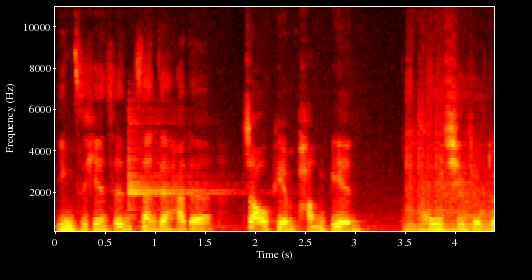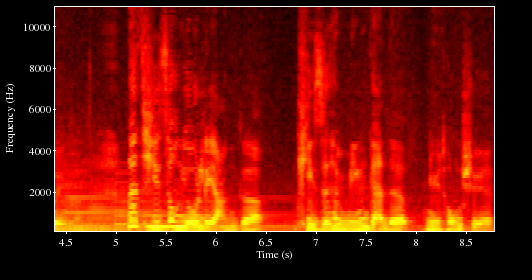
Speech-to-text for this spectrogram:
影子先生站在他的照片旁边哭泣就对了。那其中有两个体质很敏感的女同学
